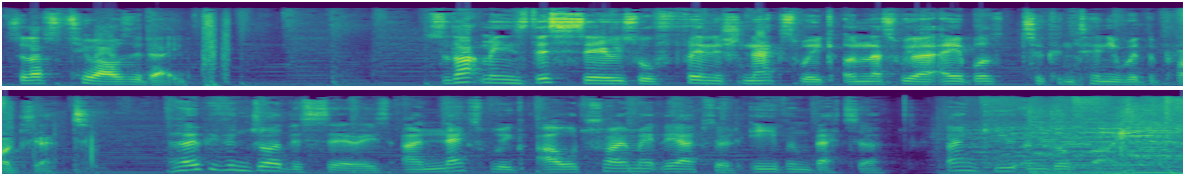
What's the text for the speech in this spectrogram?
so that's two hours a day. So that means this series will finish next week unless we are able to continue with the project. I hope you've enjoyed this series, and next week I will try and make the episode even better. Thank you and goodbye.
